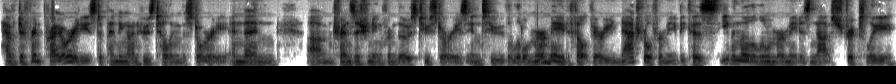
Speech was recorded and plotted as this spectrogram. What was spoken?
have different priorities depending on who's telling the story. And then um, transitioning from those two stories into The Little Mermaid felt very natural for me because even though The Little Mermaid is not strictly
